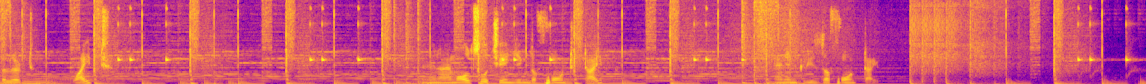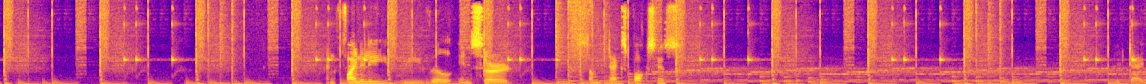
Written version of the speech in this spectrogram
color to white. And I'm also changing the font type and increase the font type. And finally, we will insert some text boxes. We type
